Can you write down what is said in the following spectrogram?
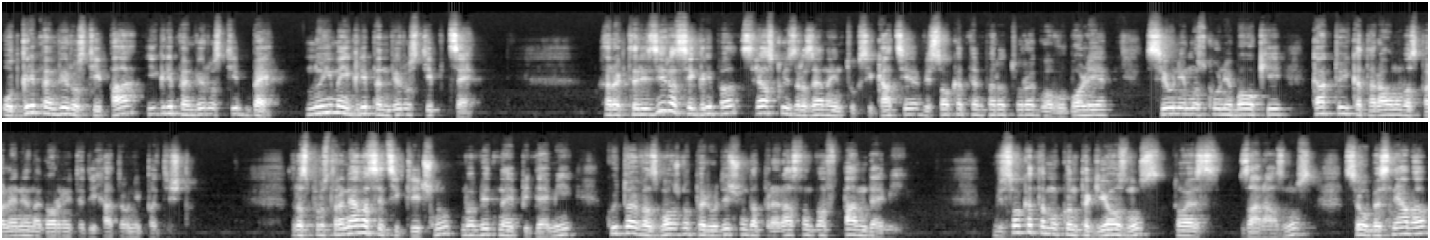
от грипен вирус тип А и грипен вирус тип Б, но има и грипен вирус тип С. Характеризира се грипа с рязко изразена интоксикация, висока температура, главоболие, силни мускулни болки, както и катарално възпаление на горните дихателни пътища. Разпространява се циклично във вид на епидемии, които е възможно периодично да прераснат в пандемии. Високата му контагиозност, т.е заразност, се обяснява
